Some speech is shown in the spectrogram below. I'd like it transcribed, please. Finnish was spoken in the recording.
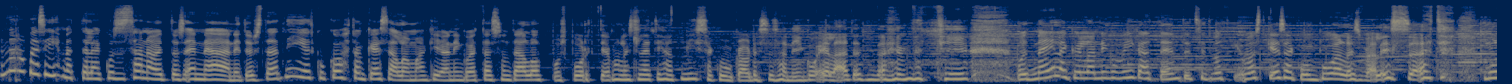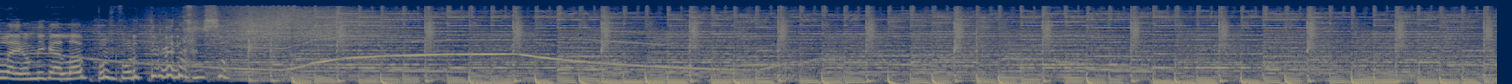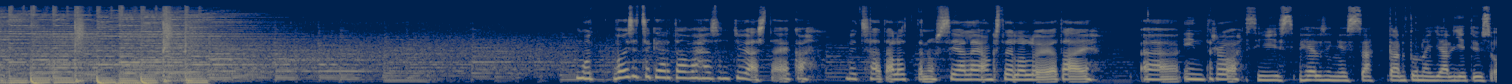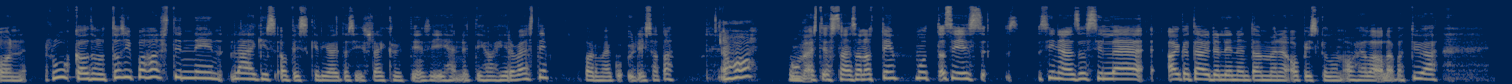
No mä rupesin ihmettelemään, kun sä sanoit tuossa ennen äänitystä, että niin, että kun kohta on kesälomakin ja niin kuin, että tässä on tämä loppuspurtti. Ja mä olin silleen, että ihan, että missä kuukaudessa sä niin kuin elät, että mitä hemmettiin. Mutta meillä kyllä on niin kuin vikat tentit sit vasta kesäkuun puolessa välissä. Että mulla ei ole mikään loppuspurtti menossa. Voisitko kertoa vähän sun työstä eka? Nyt sä oot aloittanut siellä ja onko teillä ollut jo jotain ää, introa? Siis Helsingissä tartunnan jäljitys on ruuhkautunut tosi pahasti, niin lääkisopiskelijoita siis rekryttiin siihen nyt ihan hirveästi. Varmaan joku yli sata. Oho. Mun mielestä jossain sanottiin. Mutta siis sinänsä sille aika täydellinen tämmöinen opiskelun ohella oleva työ,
